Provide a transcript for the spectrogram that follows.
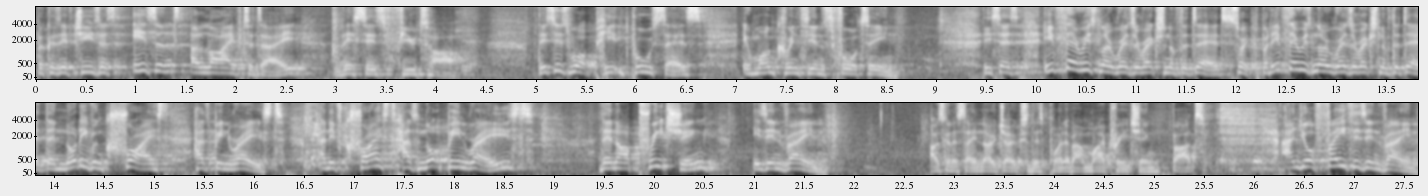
Because if Jesus isn't alive today, this is futile. This is what Paul says in 1 Corinthians 14. He says, if there is no resurrection of the dead, sorry, but if there is no resurrection of the dead, then not even Christ has been raised. And if Christ has not been raised, then our preaching is in vain. I was going to say no jokes at this point about my preaching, but. And your faith is in vain.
